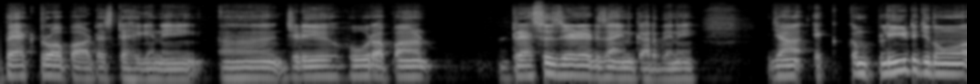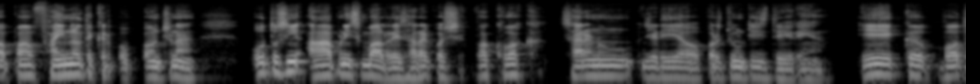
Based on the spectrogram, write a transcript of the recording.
ਬੈਕਡ੍ਰੌਪ ਆਰਟਿਸਟ ਹੈਗੇ ਨੇ ਜਿਹੜੇ ਹੋਰ ਆਪਾਂ ਡਰੈਸਸ ਜਿਹੜੇ ਡਿਜ਼ਾਈਨ ਕਰਦੇ ਨੇ ਜਾਂ ਇੱਕ ਕੰਪਲੀਟ ਜਦੋਂ ਆਪਾਂ ਫਾਈਨਲ ਤੱਕ ਪਹੁ- ਪਹੁੰਚਣਾ ਉਹ ਤੁਸੀਂ ਆਪ ਨਹੀਂ ਸੰਭਾਲ ਰਹੇ ਸਾਰਾ ਕੁਝ ਵੱਖ-ਵੱਖ ਸਾਰਿਆਂ ਨੂੰ ਜਿਹੜੇ ਆ ਓਪਰਚੁਨਿਟੀਜ਼ ਦੇ ਰਹੇ ਆ ਇਹ ਇੱਕ ਬਹੁਤ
